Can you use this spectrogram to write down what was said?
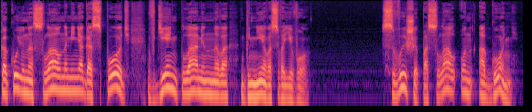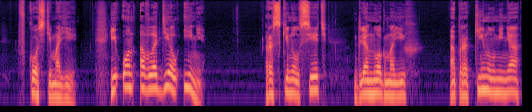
какую наслал на меня Господь в день пламенного гнева своего» свыше послал Он огонь в кости мои, и Он овладел ими, раскинул сеть для ног моих, опрокинул меня,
